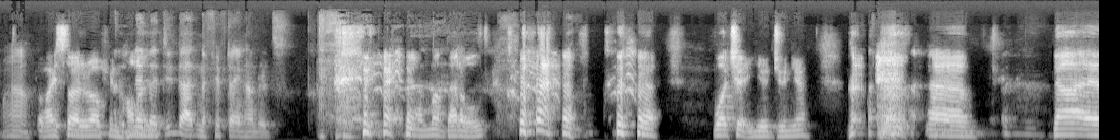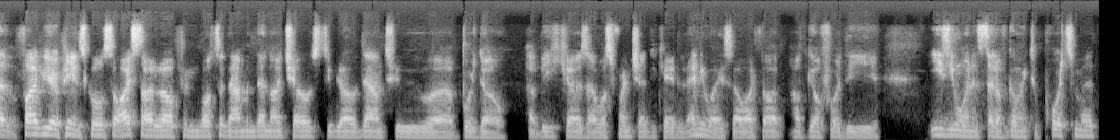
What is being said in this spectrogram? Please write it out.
wow. So I started off in they Holland. They did that in the 1500s I'm not that old. Watch it, you junior. um, now, uh, five European schools. So I started off in Rotterdam, and then I chose to go down to uh, Bordeaux uh, because I was French educated anyway. So I thought I'd go for the easy one instead of going to Portsmouth,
